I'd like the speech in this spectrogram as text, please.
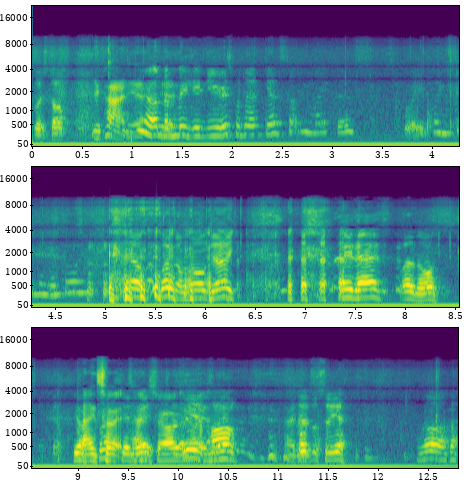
do I stop? You can, yeah. Not in a million years would I get something like this. It's great. Thanks a million times. Yeah, welcome home, Jay. Hey, Dad. Well done. Thanks for, thanks for See you, organising. Paul. Good to see you.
